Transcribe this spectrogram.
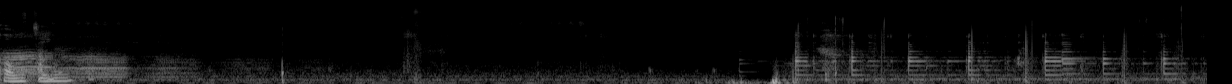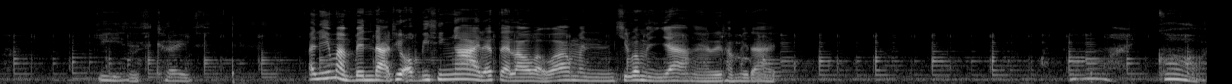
ของจริง Jesus Christ อันนี้เหมือนเป็นด่าที่ออบบี้ที่ง่ายแล้วแต่เราแบบว่ามันคิดว่ามันยากไงเลยทำไม่ได้ Oh my god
